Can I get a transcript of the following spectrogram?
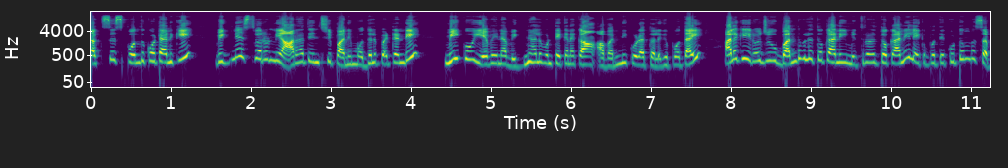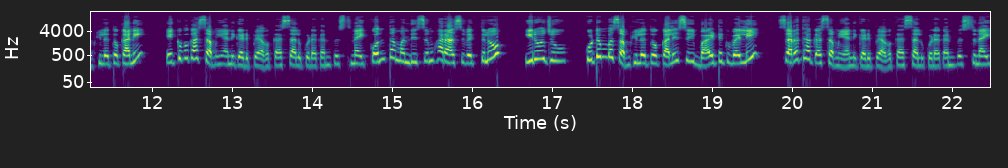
సక్సెస్ పొందుకోటానికి విఘ్నేశ్వరుణ్ణి ఆరాధించి పని మొదలు పెట్టండి. మీకు ఏవైనా విఘ్నాలు ఉంటే కనుక అవన్నీ కూడా తొలగిపోతాయి. అలాగే ఈరోజు బంధువులతో కానీ మిత్రులతో కానీ లేకపోతే కుటుంబ సభ్యులతో కానీ ఎక్కువగా సమయాన్ని గడిపే అవకాశాలు కూడా కనిపిస్తున్నాయి. కొంతమంది సింహరాశి వ్యక్తులు ఈరోజు కుటుంబ సభ్యులతో కలిసి బయటకు వెళ్ళి సరదాగా సమయాన్ని గడిపే అవకాశాలు కూడా కనిపిస్తున్నాయి.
